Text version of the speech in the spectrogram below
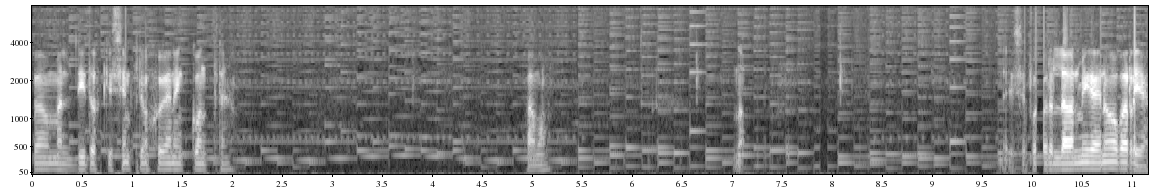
weón malditos que siempre me juegan en contra. Vamos. Se fueron la hormiga de nuevo para arriba.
